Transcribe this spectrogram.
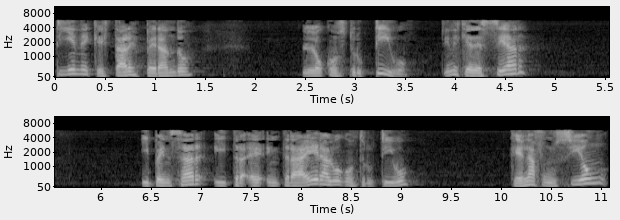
tiene que estar esperando lo constructivo, tienes que desear y pensar y eh, en traer algo constructivo, que es la función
